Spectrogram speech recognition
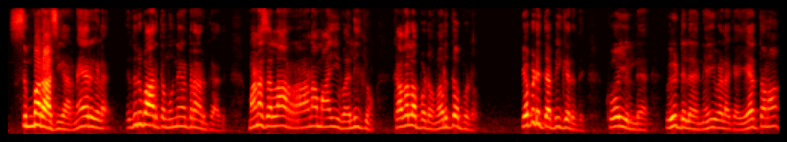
சிம்ம ராசிக்கார நேயர்களை எதிர்பார்த்த முன்னேற்றம் இருக்காது. மனசெல்லாம் ரணமாகி வலிக்கும் கவலைப்படும் வருத்தப்படும். எப்படி தப்பிக்கிறது? கோயிலில் வீட்டில் நெய் விளக்கை ஏற்றணும்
